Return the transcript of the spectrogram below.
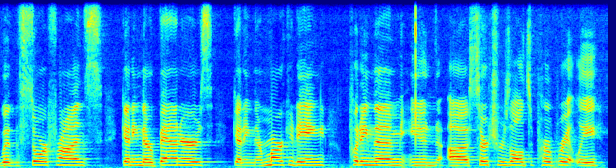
with the storefronts, getting their banners, getting their marketing, putting them in uh, search results appropriately.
